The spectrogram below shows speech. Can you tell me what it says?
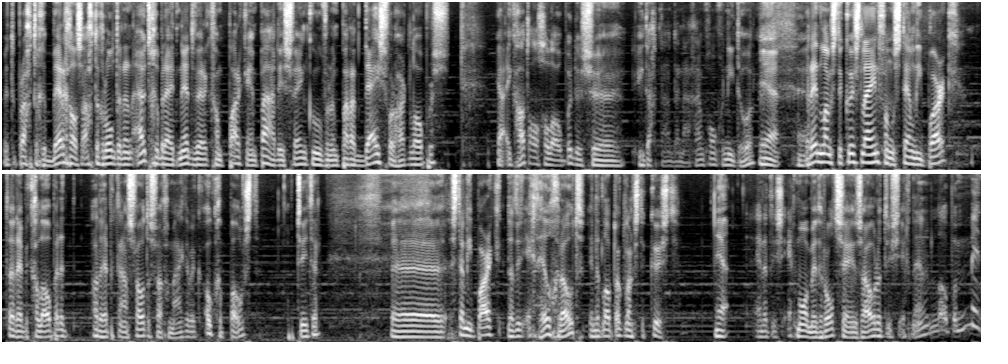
Met de prachtige bergen als achtergrond en een uitgebreid netwerk van parken en paden is Vancouver een paradijs voor hardlopers. Ja, ik had al gelopen, dus uh, ik dacht, nou, daarna gaan we gewoon genieten hoor. Ja, ja. Ren langs de kustlijn van Stanley Park. Daar heb ik gelopen. Dat, oh, daar heb ik trouwens foto's van gemaakt. Dat heb ik ook gepost op Twitter. Uh, Stanley Park, dat is echt heel groot. En dat loopt ook langs de kust. Ja. En dat is echt mooi met rotsen en zo. Dat is echt en lopen met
